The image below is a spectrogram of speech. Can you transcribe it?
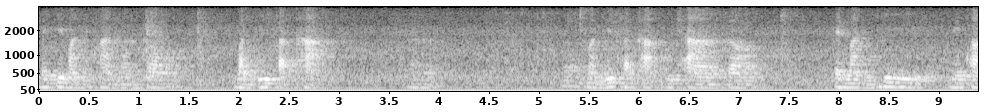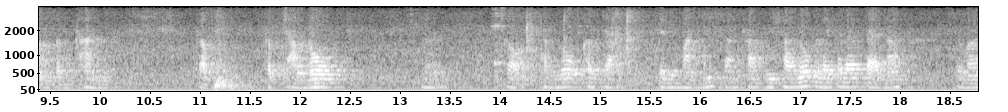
ไม่กี่วันที่ผ่านมาก็วันวิสาขะวันวิสาขบูชาก็เป็นวันที่มีความสำคัญกับกับชาวโลกนะก็ทั้งโลกเขาจะเป็นวันวิสาขบูชาโลกอะไรก็แล้วแต่นะแต่ว่า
